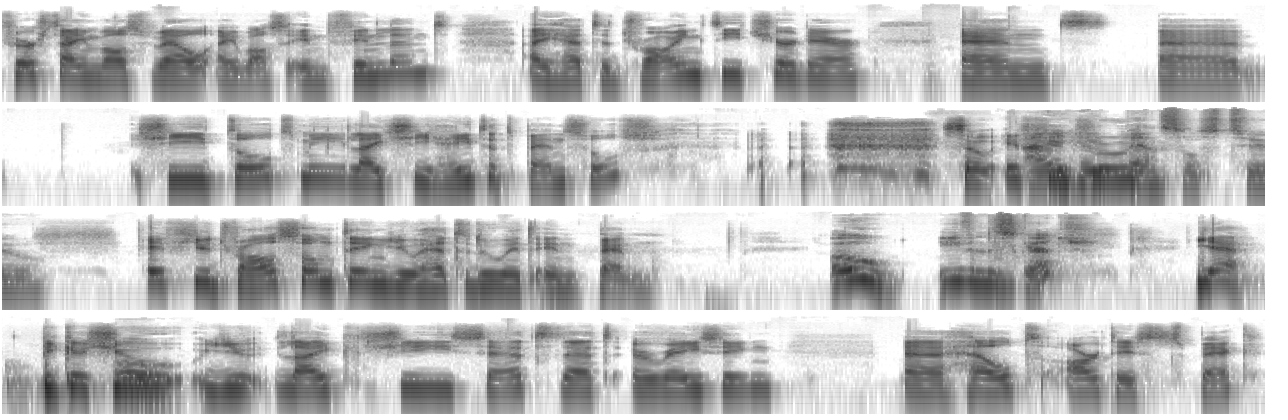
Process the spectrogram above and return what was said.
first time was well, I was in Finland. I had a drawing teacher there, and uh, she told me like she hated pencils. so if I you drew pencils too. if you draw something, you had to do it in pen. Oh, even the sketch? Yeah, because you Oh. you like she said that erasing uh, held artists back,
